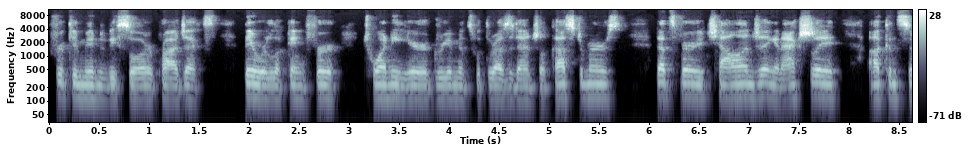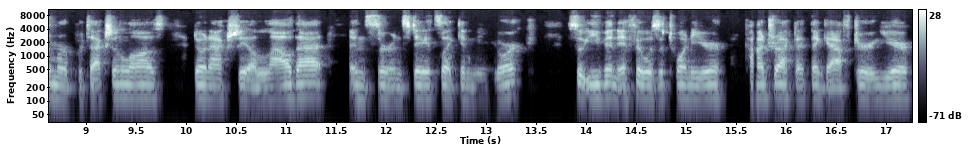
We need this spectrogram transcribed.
for community solar projects, they were looking for 20 year agreements with residential customers. That's very challenging, and actually, uh, consumer protection laws don't actually allow that in certain states, like in New York. So, even if it was a 20 year contract. I think after a year,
